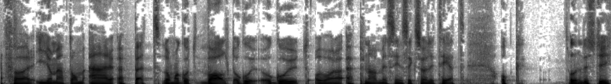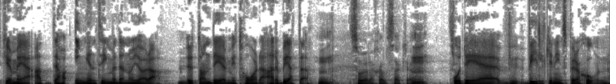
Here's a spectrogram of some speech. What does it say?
För i och med att de är öppet, de har gått, valt att gå, att gå ut och vara öppna med sin sexualitet. Och understryker med att det har ingenting med den att göra. Utan det är mitt hårda arbete. Så jävla självsäkra. Och det är, vilken inspiration.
